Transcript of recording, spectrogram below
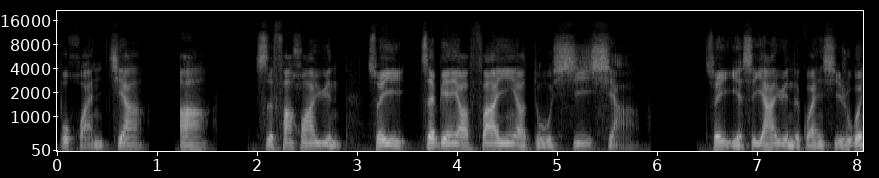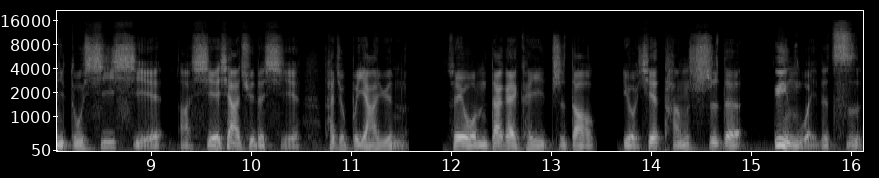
不还家啊，是发花韵，所以这边要发音要读西霞，所以也是押韵的关系。如果你读西斜啊，斜下去的斜，它就不押韵了。所以我们大概可以知道，有些唐诗的韵尾的字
